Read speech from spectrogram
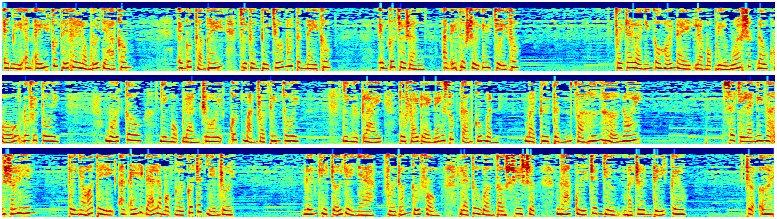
Em nghĩ anh ấy có thể thay lòng đổi dạ không? Em có cảm thấy chị cần từ chối mối tình này không? Em có cho rằng anh ấy thực sự yêu chị không? Phải trả lời những câu hỏi này là một điều quá sức đau khổ đối với tôi. Mỗi câu như một làn trôi quất mạnh vào tim tôi. Nhưng ngược lại, tôi phải đè nén xúc cảm của mình, mà tươi tỉnh và hớn hở nói. Sao chị lại nghi ngờ anh Sở Liêm? Từ nhỏ thì anh ấy đã là một người có trách nhiệm rồi. Đến khi trở về nhà, vừa đóng cửa phòng, là tôi hoàn toàn suy sụp, ngã quỵ trên giường mà trên rỉ kêu. Trời ơi,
